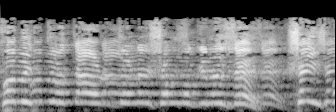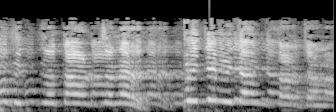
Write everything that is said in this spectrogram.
পবিত্রতা অর্জনের সম্মুখীন হয়েছে সেই পবিত্রতা অর্জনের বিধিবিধান তার জানা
